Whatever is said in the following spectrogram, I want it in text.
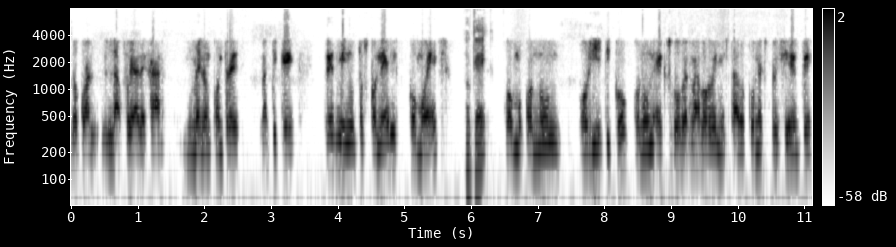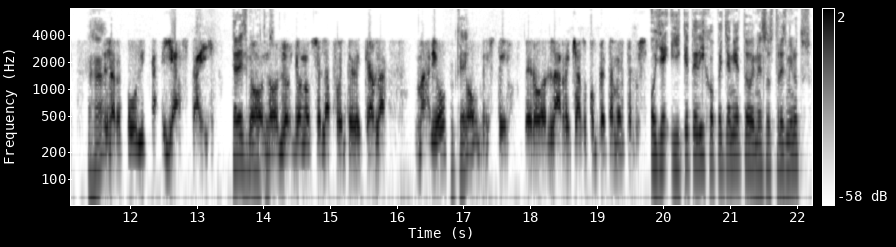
lo cual la fui a dejar, me lo encontré, platiqué tres minutos con él, como es, okay. como con un político, con un exgobernador de mi estado, con un expresidente de la República, y hasta ahí. Tres minutos. No, no, yo no sé la fuente de qué habla Mario, ¿no? Este, pero la rechazo completamente, Luis. Oye, ¿y qué te dijo Peña Nieto en esos tres minutos?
